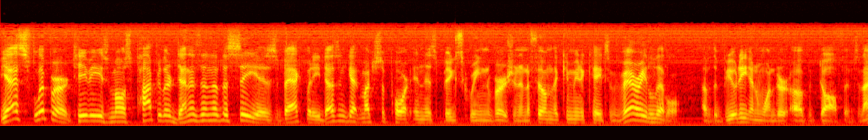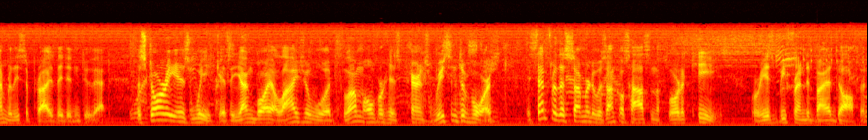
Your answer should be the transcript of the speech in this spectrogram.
Yes, Flipper, TV's most popular denizen of the sea, is back, but he doesn't get much support in this big screen version in a film that communicates very little of the beauty and wonder of dolphins. And I'm really surprised they didn't do that. The story is weak as a young boy, Elijah Wood, glum over his parents' recent divorce, is sent for the summer to his uncle's house in the Florida Keys, where he is befriended by a dolphin.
